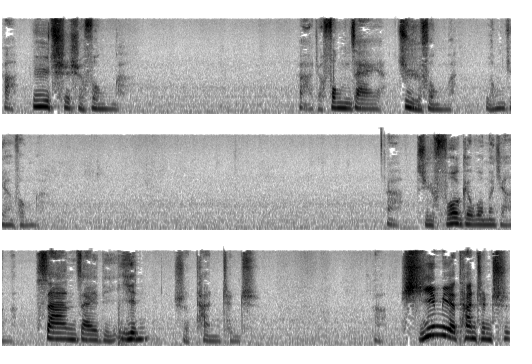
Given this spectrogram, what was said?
啊，愚痴是风啊。啊，叫风灾呀，飓风啊，龙卷风啊，啊，所以佛给我们讲的三灾的因是贪嗔痴，啊，熄灭贪嗔痴，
